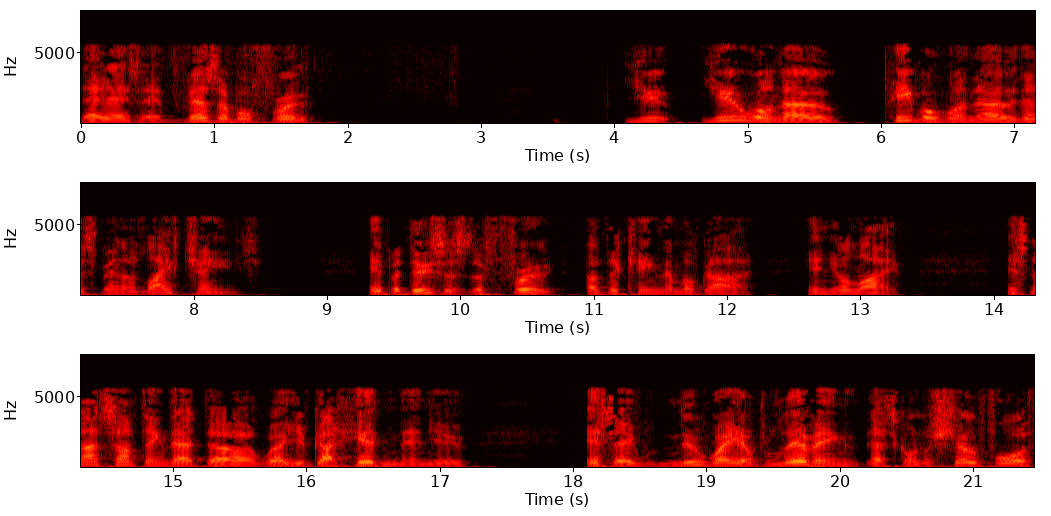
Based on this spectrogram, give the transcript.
that is a visible fruit. You, you will know, people will know there's been a life change. It produces the fruit of the kingdom of God in your life. It's not something that, uh, well, you've got hidden in you. It's a new way of living that's going to show forth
